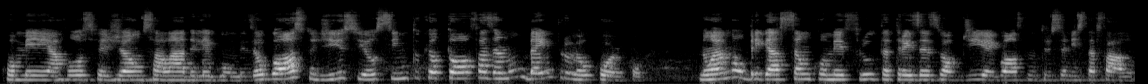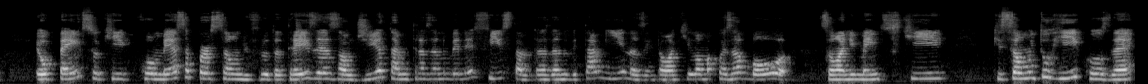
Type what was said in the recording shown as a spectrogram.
comer arroz, feijão, salada e legumes. Eu gosto disso e eu sinto que eu tô fazendo um bem pro meu corpo. Não é uma obrigação comer fruta três vezes ao dia, igual os nutricionistas falam eu penso que comer essa porção de fruta três vezes ao dia tá me trazendo benefício, tá me trazendo vitaminas, então aquilo é uma coisa boa. São alimentos que, que são muito ricos, né?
